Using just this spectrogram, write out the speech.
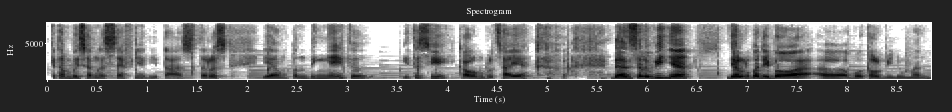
kita bisa nge-save nya di tas. Terus yang pentingnya itu itu sih kalau menurut saya. Dan selebihnya jangan lupa dibawa uh, botol minuman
